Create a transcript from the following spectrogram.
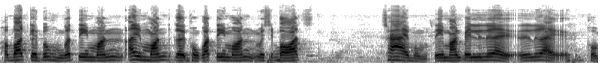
พอบอสเกิดปุ๊บผมก็ตีมอนเอ้ยมอนเกิดผมก็ตีมอนไม่ใช่บอส ใช่ผมตีมอนไปเรื่อยๆ เรื่อยๆ ผม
